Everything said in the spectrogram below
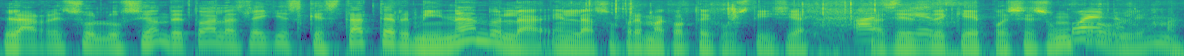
la resolución de todas las leyes que está terminando en la, en la Suprema Corte de Justicia. Así, es, de que pues es un problema.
